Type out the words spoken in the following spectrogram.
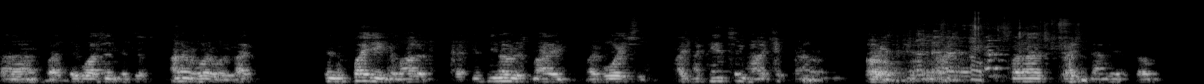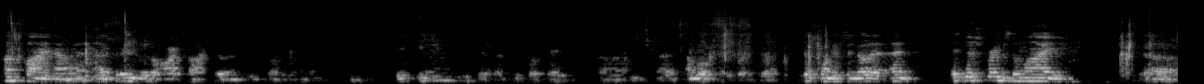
uh, but it wasn't, it's just, I don't know what it was. Been fighting a lot of, if you notice my, my voice, I, I can't sing high soprano. Oh. But I was trying down here, so I'm fine now, and I've been to the heart doctor, and he's gonna run it. It, it, it's, it's okay, um, uh, I'm okay, but, uh, just wanted to know that, and it just brings to mind, uh,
